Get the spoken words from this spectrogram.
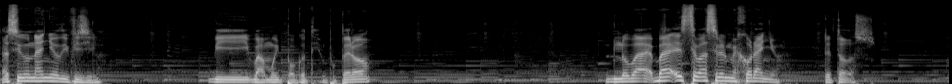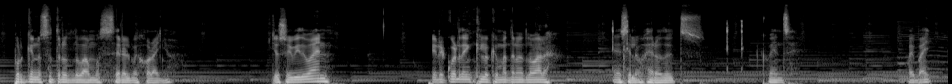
Ha sido un año difícil. Y va muy poco tiempo, pero... Lo va, este va a ser el mejor año de todos. Porque nosotros lo vamos a hacer el mejor año. Yo soy Biduan. Y recuerden que lo que mata no es la. Es el agujero dudes. Cuídense. Bye bye.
